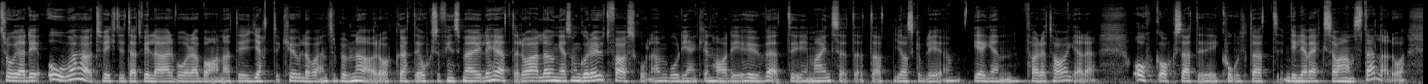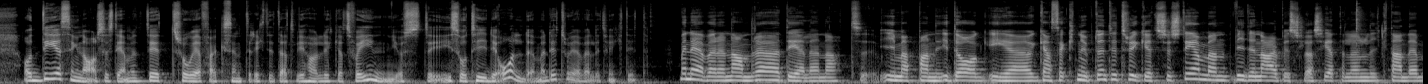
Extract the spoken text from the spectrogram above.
tror jag det är oerhört viktigt att vi lär våra barn att det är jättekul att vara entreprenör och att det också finns möjligheter. Och alla unga som går ut förskolan borde egentligen ha det i huvudet, i mindsetet att jag ska bli egenföretagare. Och också att det är coolt att vilja växa och anställa då. Och det signalsystemet, det tror jag faktiskt inte riktigt att vi har lyckats få in just i så tidig ålder, men det tror jag är väldigt viktigt. Men även den andra delen att i och med att man idag är ganska knuten till trygghetssystemen vid en arbetslöshet eller liknande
